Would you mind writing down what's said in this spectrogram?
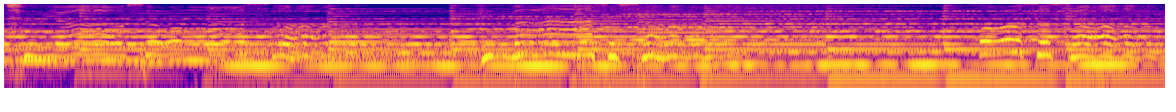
주여 오소서 힘마소서. 오소서.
